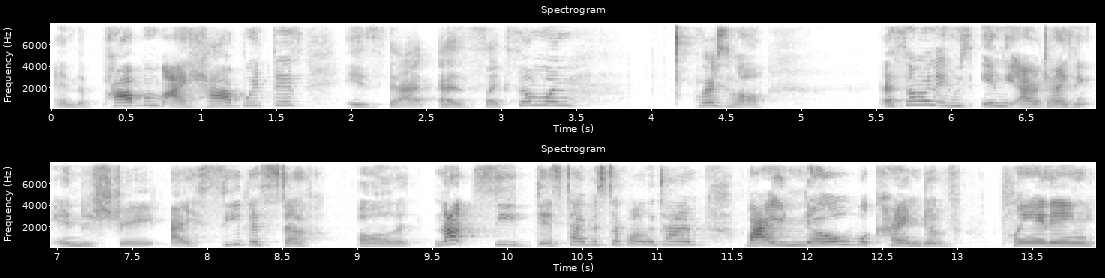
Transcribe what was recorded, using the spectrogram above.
And the problem I have with this is that as like someone First of all, as someone who's in the advertising industry, I see this stuff all the not see this type of stuff all the time, but I know what kind of planning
